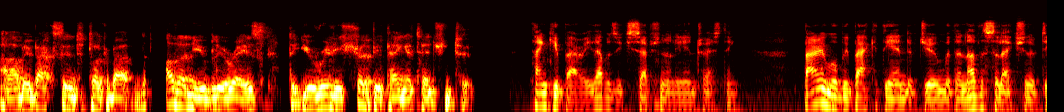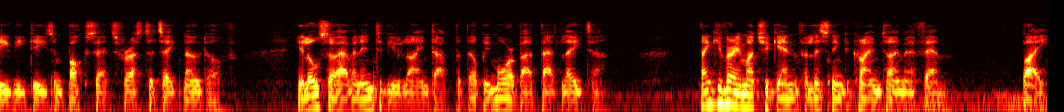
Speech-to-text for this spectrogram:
And I'll be back soon to talk about other new Blu rays that you really should be paying attention to. Thank you, Barry. That was exceptionally interesting. Barry will be back at the end of June with another selection of DVDs and box sets for us to take note of. He'll also have an interview lined up, but there'll be more about that later. Thank you very much again for listening to Crime Time FM. Bye.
